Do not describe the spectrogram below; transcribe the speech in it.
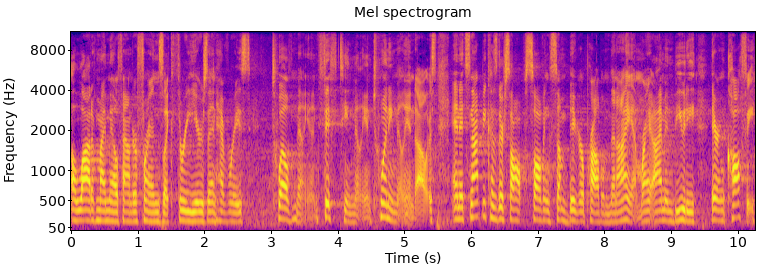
a lot of my male founder friends, like three years in, have raised 12 million, 15 million, 20 million dollars. And it's not because they're sol- solving some bigger problem than I am, right? I'm in beauty, they're in coffee,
